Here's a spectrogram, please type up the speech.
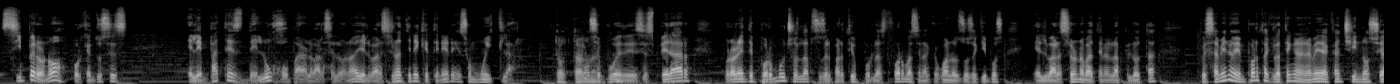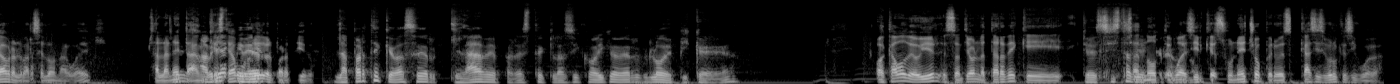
Sí, pero no, porque entonces el empate es de lujo para el Barcelona y el Barcelona tiene que tener eso muy claro. No se puede desesperar. Probablemente por muchos lapsos del partido, por las formas en las que juegan los dos equipos, el Barcelona va a tener la pelota. Pues a mí no me importa que la tengan en la media cancha y no se abra el Barcelona, güey. O sea, la neta, aunque esté aburrido el partido. La parte que va a ser clave para este clásico, hay que ver lo de Piqué, ¿eh? Acabo de oír, Santiago, en la tarde que. que sí está o sea, no te voy a decir que es un hecho, pero es casi seguro que sí juega.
